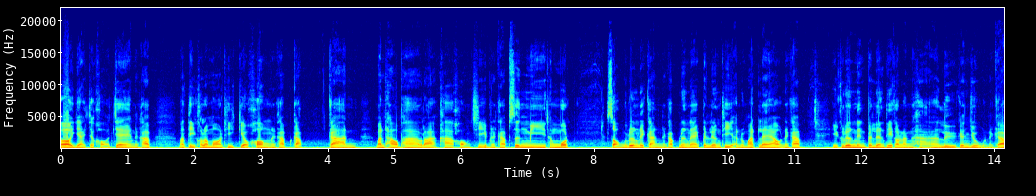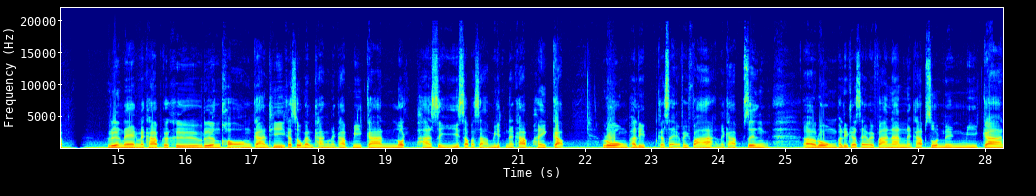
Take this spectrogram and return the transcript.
ก็อยากจะขอแจ้งนะครับ มติคอรมอที่เกี่ยวข้องนะครับกับการบรรเทาภาระค่าของชีพนะครับ ซึ่งมีทั้งหมด 2 เรื่องด้วยกันนะครับ เรื่องแรกเป็นเรื่องที่อนุมัติแล้วนะครับ อีกเรื่องหนึ่งเป็นเรื่องที่กำลังหาลือกันอยู่นะครับ เรื่องแรกนะครับก็คือเรื่องของการที่กระทรวงการคลังนะครับ มีการลดภาษีสรรพสามิตนะครับ ให้กับ โรงผลิตกระแสไฟฟ้านะครับ ซึ่งโรงผลิตกระแสไฟฟ้านั้นนะครับ ส่วนหนึ่งมีการ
